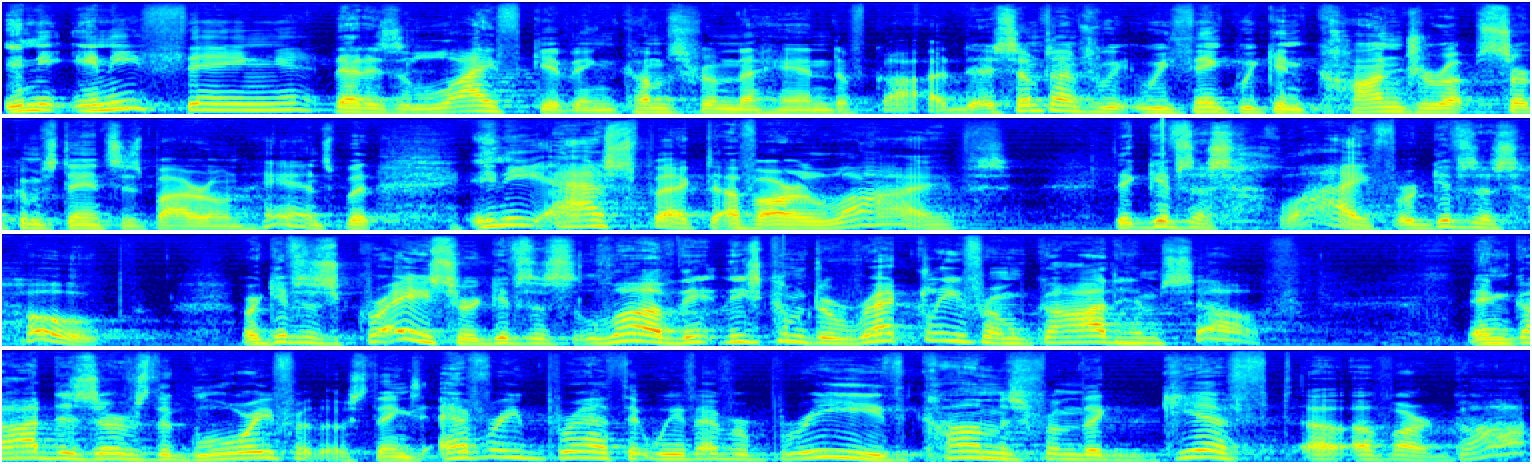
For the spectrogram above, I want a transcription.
Any, anything that is life giving comes from the hand of God. Sometimes we, we think we can conjure up circumstances by our own hands, but any aspect of our lives that gives us life or gives us hope or gives us grace or gives us love, these come directly from God Himself. And God deserves the glory for those things. Every breath that we've ever breathed comes from the gift of our God.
